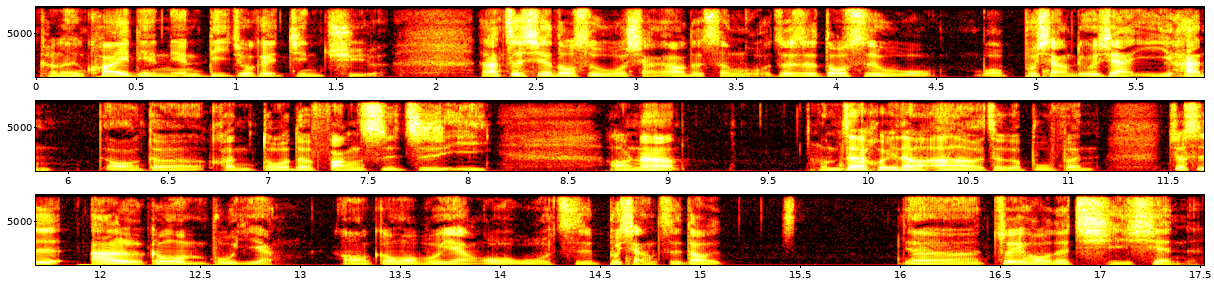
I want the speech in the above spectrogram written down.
可能快一点，年底就可以进去了。那这些都是我想要的生活，这些都是我我不想留下遗憾哦的很多的方式之一。哦，那我们再回到阿尔这个部分，就是阿尔跟我们不一样，哦，跟我不一样，我我是不想知道呃最后的期限的。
